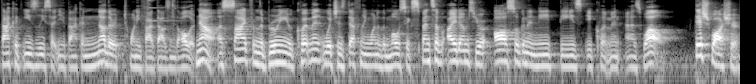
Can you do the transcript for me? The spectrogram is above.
That could easily set you back another $25,000. Now, aside from the brewing equipment, which is definitely one of the most expensive items, you're also gonna need these equipment as well. dishwasher,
